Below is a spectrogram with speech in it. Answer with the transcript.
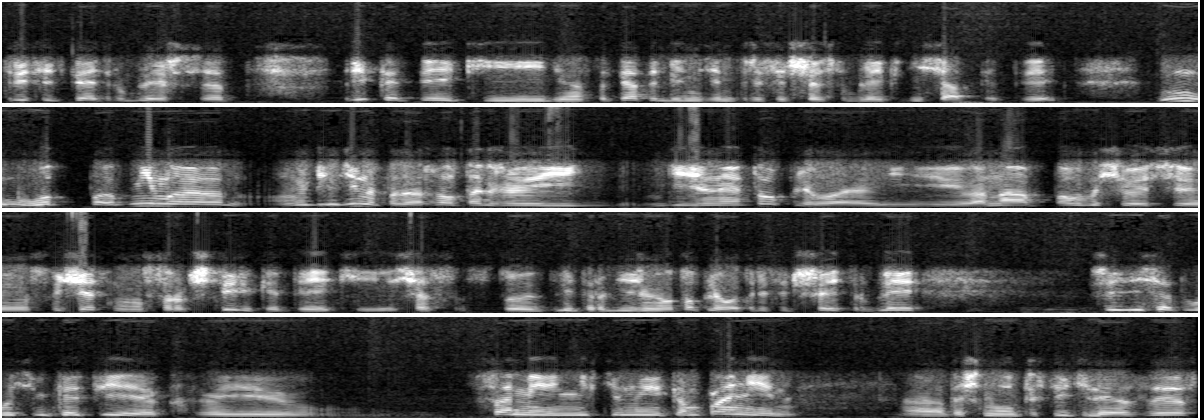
35 рублей 63 копейки, и 95 бензин 36 рублей 50 копеек. Ну, вот помимо бензина подорожал также и дизельное топливо, и она повысилась э, существенно на 44 копейки. Сейчас стоит литр дизельного топлива 36 рублей 68 копеек. И сами нефтяные компании, э, точнее представители АЗС,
